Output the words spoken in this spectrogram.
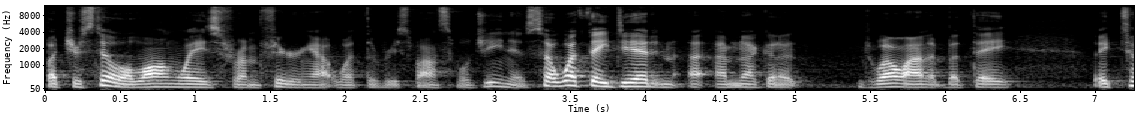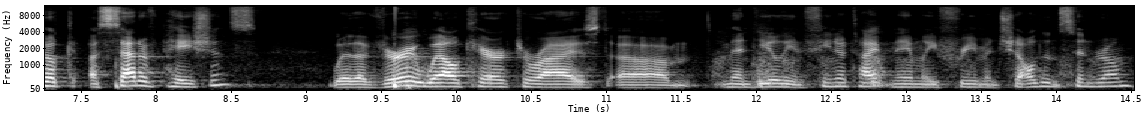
but you're still a long ways from figuring out what the responsible gene is. So what they did, and I'm not going to dwell on it, but they, they took a set of patients with a very well-characterized um, Mendelian phenotype, namely Freeman-Sheldon syndrome.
